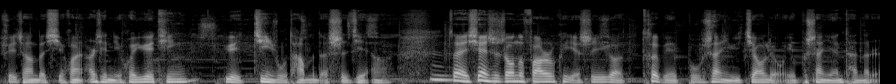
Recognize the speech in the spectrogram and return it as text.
非常的喜欢，而且你会越听越进入他们的世界啊。嗯。在现实中的 Farouk 也是一个特别不善于交流，也不善言谈的人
